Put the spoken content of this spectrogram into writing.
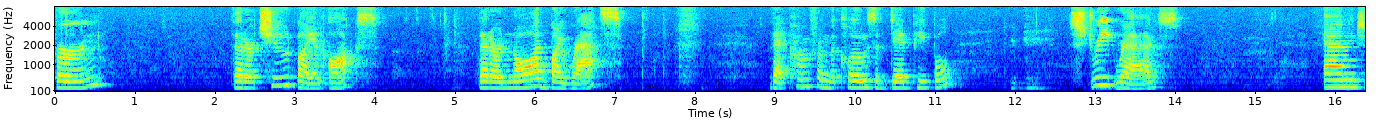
burned, that are chewed by an ox, that are gnawed by rats, that come from the clothes of dead people, street rags, and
